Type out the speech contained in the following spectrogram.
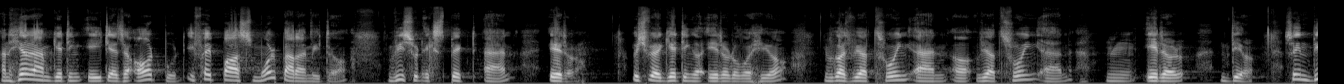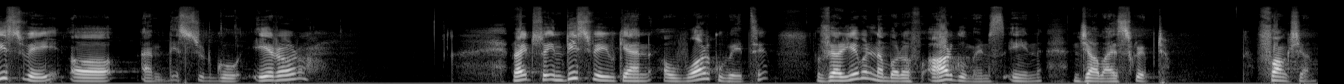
and here I am getting 8 as an output. If I pass more parameter we should expect an error which we are getting an error over here because we are throwing an uh, we are throwing an mm, error there. So in this way uh, and this should go error right? So in this way you can uh, work with variable number of arguments in JavaScript function.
